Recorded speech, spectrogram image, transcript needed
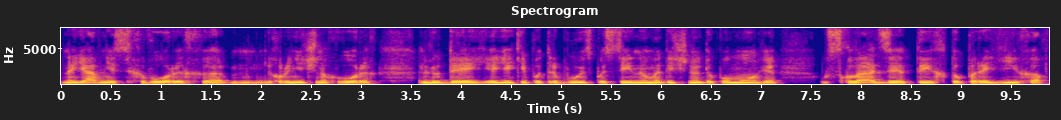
наявність хворих, е, хронічно хворих людей, які потребують постійної медичної допомоги у складі тих, хто переїхав,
